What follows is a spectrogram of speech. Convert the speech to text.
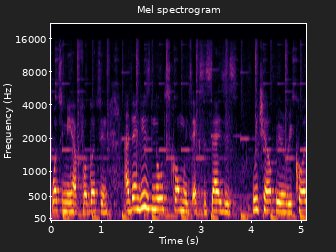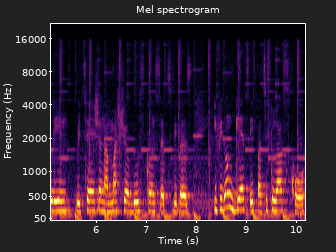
what you may have forgotten. And then these notes come with exercises which help in recalling, retention, and mastery of those concepts because if you don't get a particular score,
